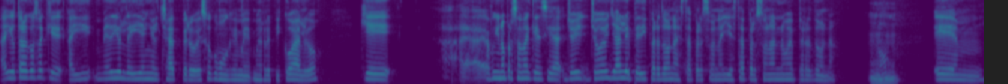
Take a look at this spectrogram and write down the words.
hay otra cosa que ahí medio leí en el chat, pero eso como que me, me repicó algo, que había una persona que decía, yo, yo ya le pedí perdón a esta persona y esta persona no me perdona. ¿no? Em,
